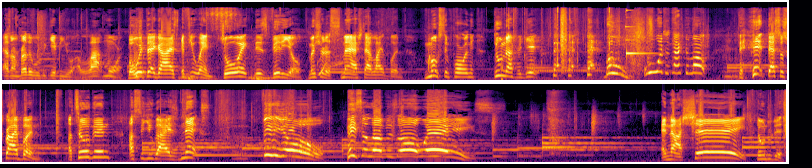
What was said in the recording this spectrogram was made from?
as my brother will be giving you a lot more. But with that, guys, if you enjoyed this video, make sure to smash that like button. Most importantly, do not forget, pat, pat, pat, boom, ooh, I just knocked him out, to hit that subscribe button. Until then, I'll see you guys next video. Peace and love as always. And now, shade. Don't do this.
